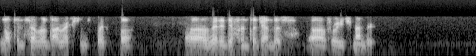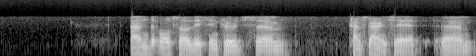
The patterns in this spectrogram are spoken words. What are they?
not in several directions with uh, uh, very different agendas uh, for each member. And also this includes um, transparency um,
